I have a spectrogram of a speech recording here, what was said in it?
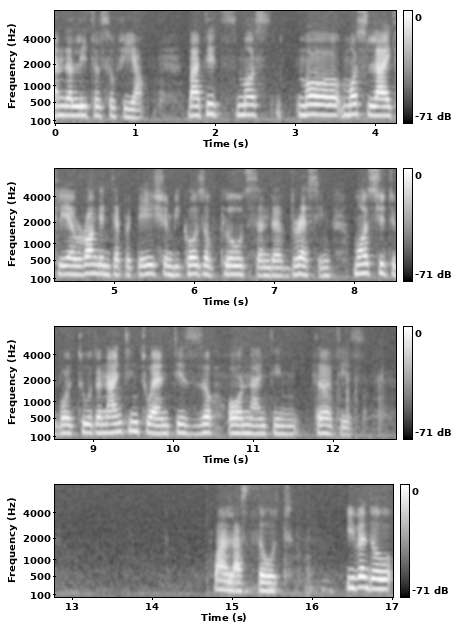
and her little Sofia. But it's most, more, most likely a wrong interpretation because of clothes and their dressing, more suitable to the 1920s or 1930s. One last thought. Even though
